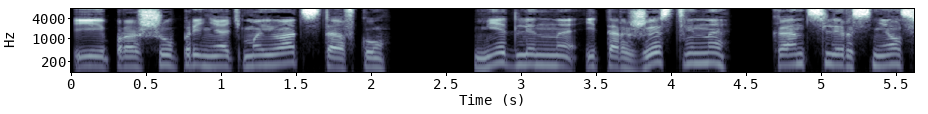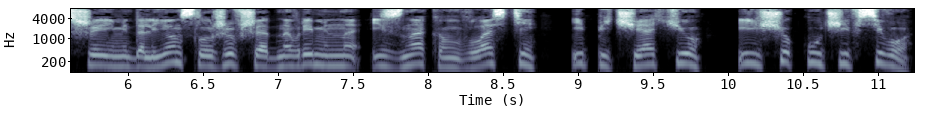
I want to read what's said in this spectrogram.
и прошу принять мою отставку». Медленно и торжественно канцлер снял с шеи медальон, служивший одновременно и знаком власти, и печатью, и еще кучей всего.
